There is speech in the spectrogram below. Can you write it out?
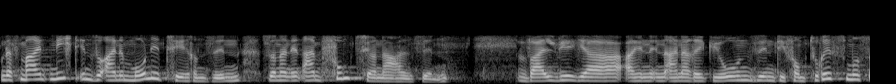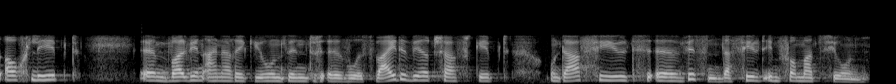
Und das meint nicht in so einem monetären Sinn, sondern in einem funktionalen Sinn, weil wir ja ein, in einer Region sind, die vom Tourismus auch lebt, äh, weil wir in einer Region sind, äh, wo es Weidewirtschaft gibt. Und da fehlt äh, Wissen, da fehlt Information.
